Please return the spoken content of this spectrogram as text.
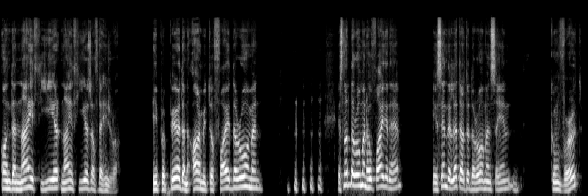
On the ninth year, ninth years of the Hijrah, He prepared an army to fight the Roman. it's not the Roman who fighted him. He sent a letter to the Romans saying, "Convert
